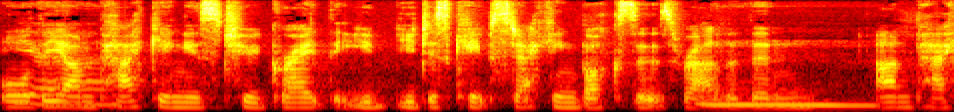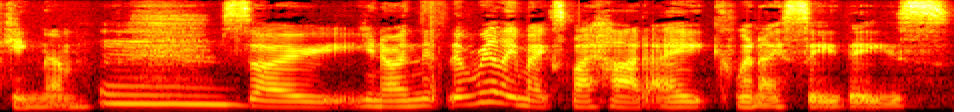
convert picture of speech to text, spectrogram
Or yeah. the unpacking is too great that you, you just keep stacking boxes rather mm. than unpacking them. Mm. So, you know, and it really makes my heart ache when I see these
